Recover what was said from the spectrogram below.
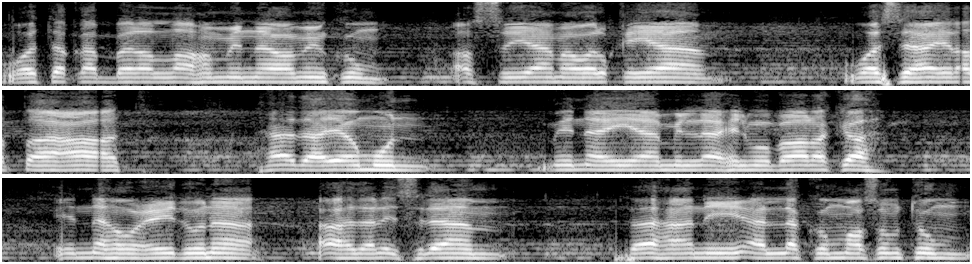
وتقبل الله منا ومنكم الصيام والقيام وسائر الطاعات. هذا يوم من أيام الله المباركة. إنه عيدنا أهل الإسلام فهنيئا لكم ما صمتم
